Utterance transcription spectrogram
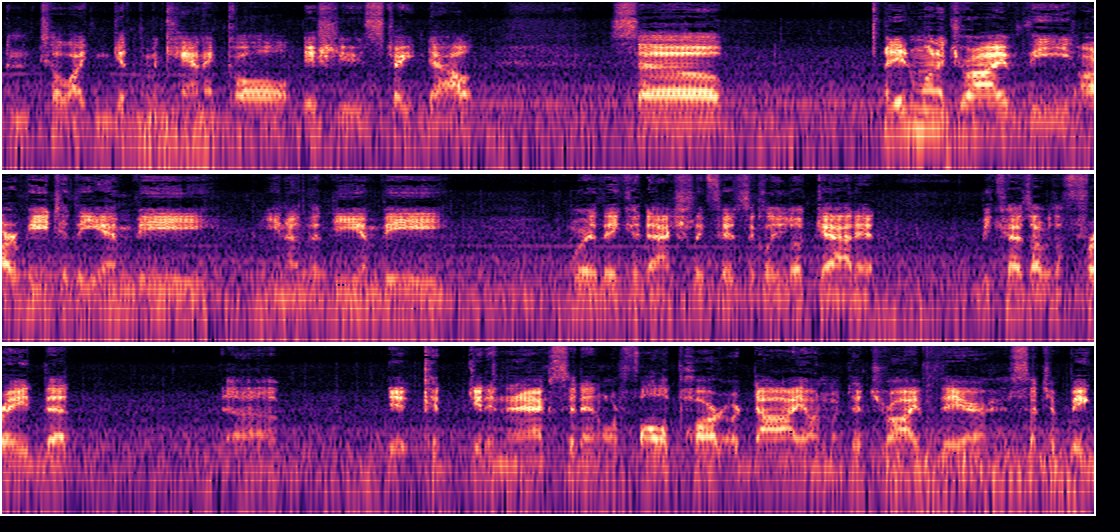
until I can get the mechanical issues straightened out. So I didn't want to drive the RV to the MV, you know, the DMV, where they could actually physically look at it because I was afraid that uh, it could get in an accident or fall apart or die on the drive there. It's such a big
